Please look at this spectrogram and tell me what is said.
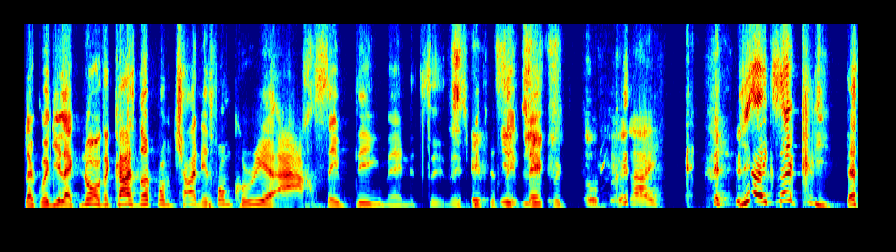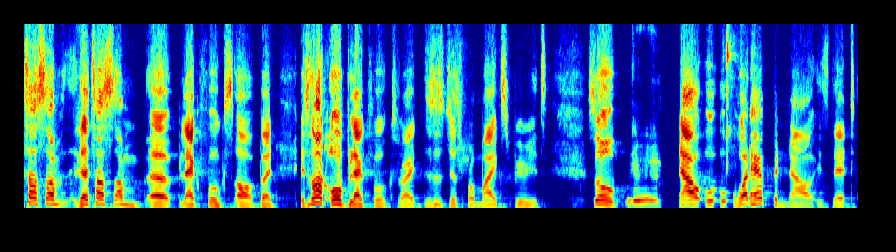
Like when you're like no the car's not from china it's from korea. Ah same thing man. It's they speak the same language. yeah exactly. That's how some that's how some uh, black folks are but it's not all black folks right? This is just from my experience. So yeah. now what happened now is that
